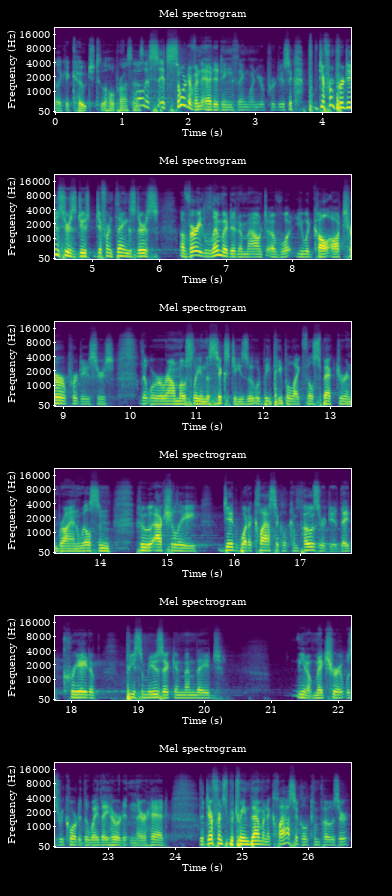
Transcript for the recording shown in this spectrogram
or like a coach to the whole process? Well, it's it's sort of an editing thing when you're producing. Different producers do different things. There's a very limited amount of what you would call auteur producers that were around mostly in the '60s. It would be people like Phil Spector and Brian Wilson, who actually did what a classical composer did. They'd create a piece of music and then they'd you know, make sure it was recorded the way they heard it in their head. The difference between them and a classical composer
